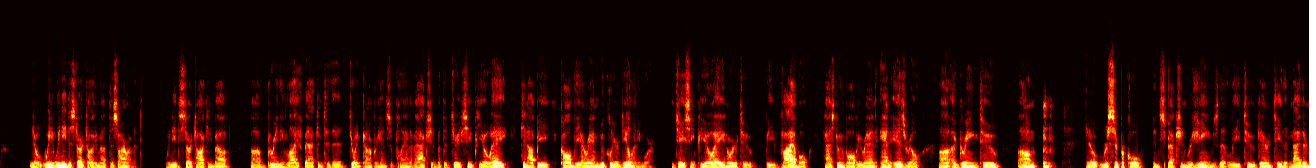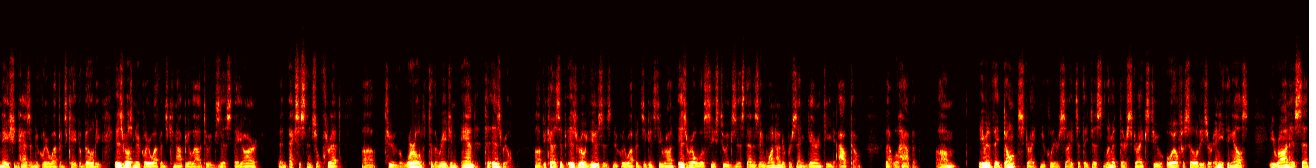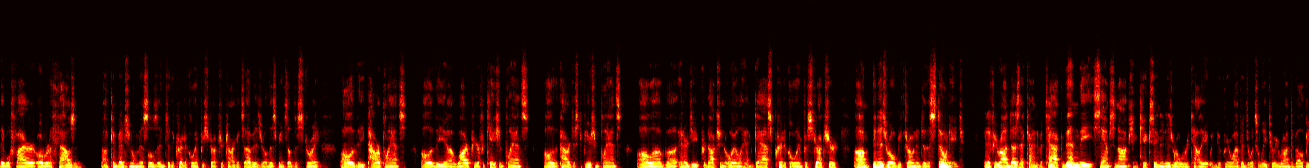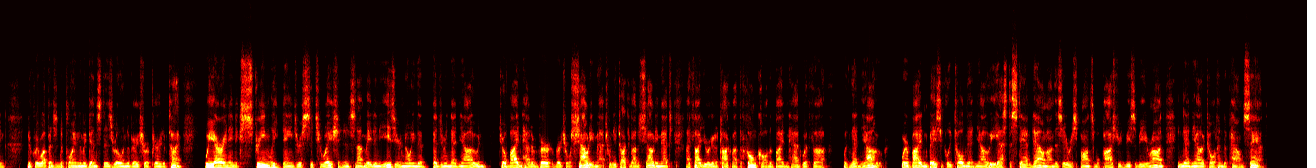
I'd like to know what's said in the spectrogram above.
you know, we we need to start talking about disarmament. We need to start talking about uh, breathing life back into the Joint Comprehensive Plan of Action, but the JCPOA cannot be called the Iran nuclear deal anymore. The JCPOA, in order to be viable, has to involve Iran and Israel uh, agreeing to, um, you know, reciprocal inspection regimes that lead to guarantee that neither nation has a nuclear weapons capability. Israel's nuclear weapons cannot be allowed to exist. They are an existential threat uh, to the world, to the region, and to Israel. Uh, because if Israel uses nuclear weapons against Iran, Israel will cease to exist. That is a 100% guaranteed outcome that will happen. Um, even if they don't strike nuclear sites, if they just limit their strikes to oil facilities or anything else, Iran has said they will fire over a thousand uh, conventional missiles into the critical infrastructure targets of Israel. This means they'll destroy all of the power plants, all of the uh, water purification plants, all of the power distribution plants, all of uh, energy production, oil and gas, critical infrastructure, um, and Israel will be thrown into the Stone Age. And if Iran does that kind of attack, then the Samson option kicks in, and Israel will retaliate with nuclear weapons, which will lead to Iran developing nuclear weapons and deploying them against Israel in a very short period of time. We are in an extremely dangerous situation, and it's not made any easier knowing that Benjamin Netanyahu and Joe Biden had a vir virtual shouting match. When you talked about a shouting match, I thought you were going to talk about the phone call that Biden had with uh, with Netanyahu, where Biden basically told Netanyahu he has to stand down on this irresponsible posturing vis-a-vis Iran, and Netanyahu told him to pound sand.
